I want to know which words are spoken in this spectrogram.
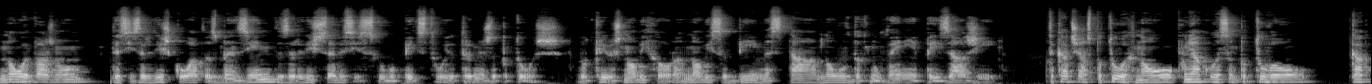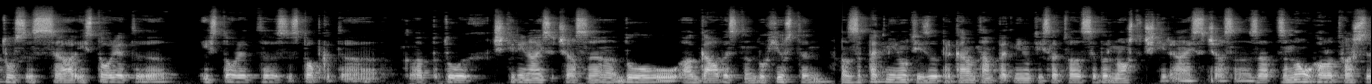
Много е важно да си заредиш колата с бензин, да заредиш себе си с любопитство и да тръгнеш да пътуваш. Да откриваш нови хора, нови съдби, места, ново вдъхновение, пейзажи. Така че аз пътувах много. Понякога съм пътувал както с а, историята, историята с топката, когато пътувах 14 часа до Галвестън, до Хюстън, за 5 минути, за да прекарам там 5 минути и след това да се върна още 14 часа назад. За много хора това ще,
